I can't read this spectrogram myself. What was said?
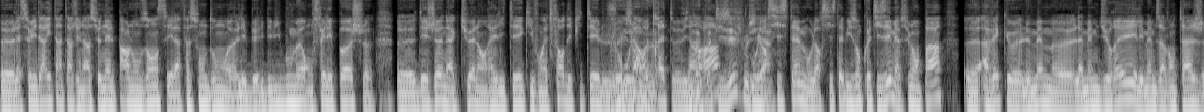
la solidarité intergénérationnelle, parlons-en, c'est la façon dont les, les baby boomers ont fait les poches des jeunes actuels en réalité qui vont être fort dépités le jour où la retraite viendra, ou leur système, ou leur système, ils ont cotisé, mais absolument pas euh, avec euh, le même euh, la même durée et les mêmes avantages.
